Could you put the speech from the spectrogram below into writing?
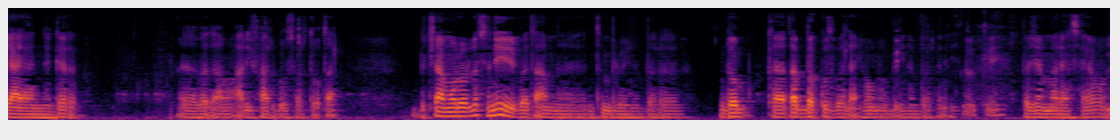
ያ ያን ነገር በጣም አሪፍ አድርገው ሰርተውታል። ብቻ ሞሮለስ እኔ በጣም እንትን ብሎ ነበረ እንደውም ከጠበቅኩት በላይ ሆኖብኝ ነበር መጀመሪያ ሳይሆን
